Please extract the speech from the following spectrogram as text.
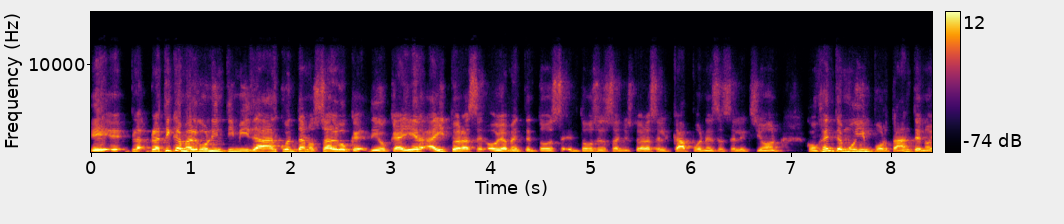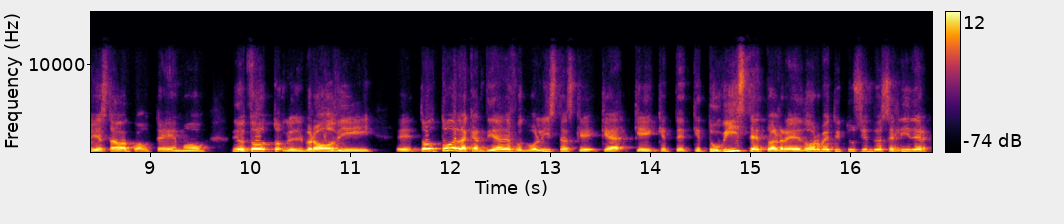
Eh, eh platícame alguna intimidad, cuéntanos algo que digo que ayer ahí tú eras, obviamente en todos, en todos esos años tú eras el capo en esa selección, con gente muy importante, ¿no? Ya estaba Cuauhtémoc, digo, todo, el Brody, eh, todo, toda la cantidad de futbolistas que, que, que, tuviste a tu alrededor, Beto, y tú siendo ese líder,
